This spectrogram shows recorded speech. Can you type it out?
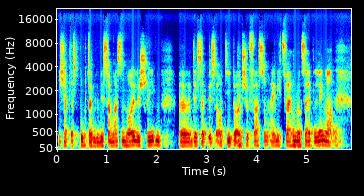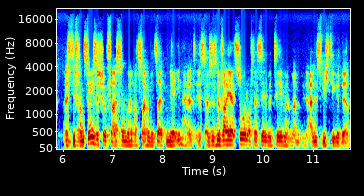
ich habe das Buch dann gewissermaßen neu geschrieben. Äh, deshalb ist auch die deutsche Fassung eigentlich 200 Seiten länger als die französische Fassung, weil auch 200 Seiten mehr Inhalt ist. Also es ist eine Variation auf dasselbe Thema. Man, alles Wichtige der,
